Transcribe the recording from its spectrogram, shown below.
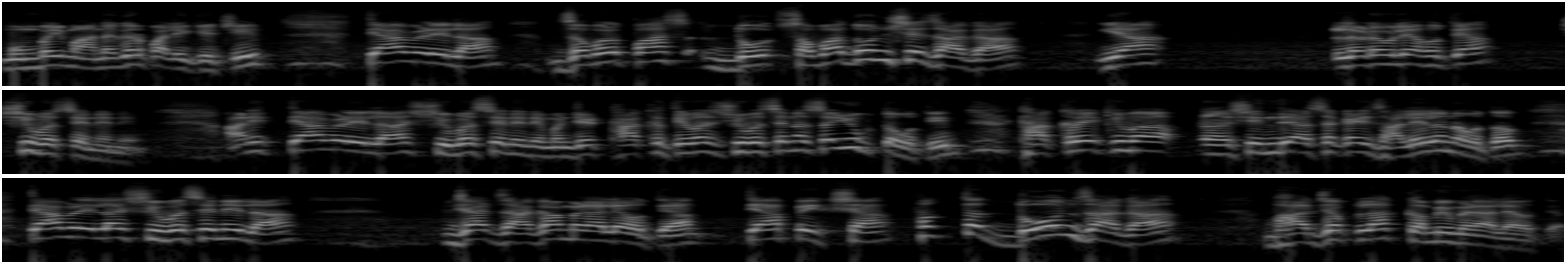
मुंबई महानगरपालिकेची त्यावेळेला जवळपास दो सव्वा दोनशे जागा या लढवल्या होत्या शिवसेनेने. आणि त्यावेळेला शिवसेनेने म्हणजे ठाकरे तेव्हा शिवसेना संयुक्त होती. ठाकरे किंवा शिंदे असं काही झालेलं नव्हतं. त्यावेळेला शिवसेनेला ज्या जागा मिळाल्या होत्या त्यापेक्षा फक्त दोन जागा भाजपला कमी मिळाल्या होत्या.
